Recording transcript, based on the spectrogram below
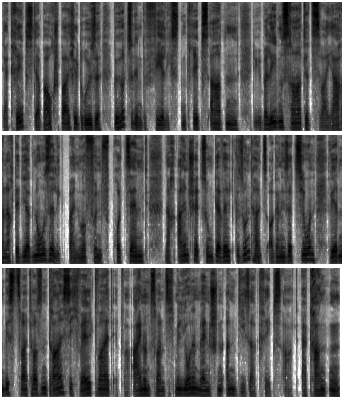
Der Krebs der Bauchspeicheldrüse gehört zu den gefährlichsten Krebsarten. Die Überlebensrate zwei Jahre nach der Diagnose liegt bei nur fünf Prozent. Nach Einschätzung der Weltgesundheitsorganisation werden bis 2030 weltweit etwa 21 Millionen Menschen an dieser Krebsart erkranken.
